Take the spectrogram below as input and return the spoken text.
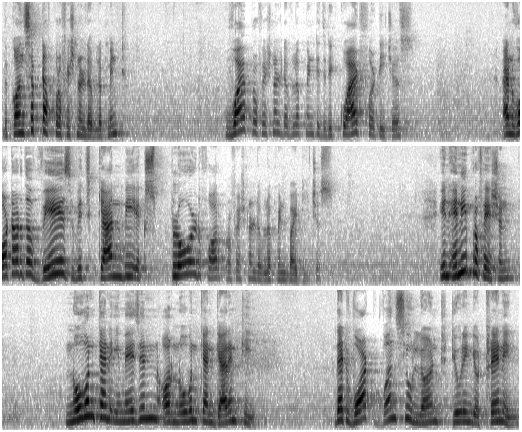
the concept of professional development, why professional development is required for teachers, and what are the ways which can be explored for professional development by teachers. In any profession, no one can imagine or no one can guarantee that what once you learned during your training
